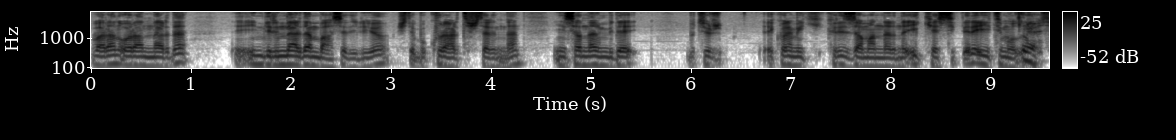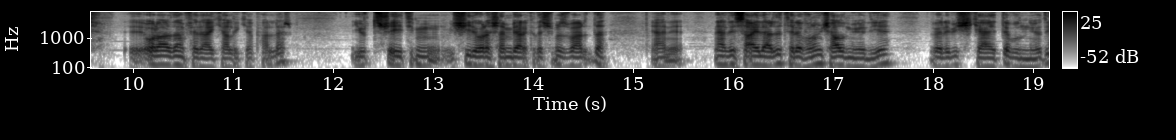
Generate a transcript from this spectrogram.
varan oranlarda e, indirimlerden bahsediliyor. İşte bu kur artışlarından. insanların bir de bu tür ekonomik kriz zamanlarında ilk kestikleri eğitim olur. Evet. E, oralardan fedakarlık yaparlar. Yurt dışı eğitim işiyle uğraşan bir arkadaşımız vardı da yani neredeyse aylardır telefonum çalmıyor diye böyle bir şikayette bulunuyordu.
